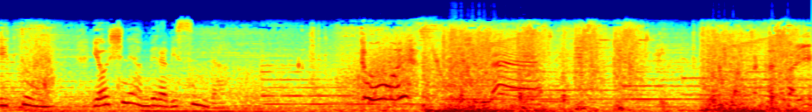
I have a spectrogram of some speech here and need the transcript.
이 또한 여신의 안배라 믿습니다. 도움을! 눈 깜짝할 사이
